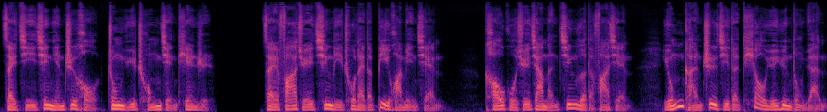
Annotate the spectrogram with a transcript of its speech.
在几千年之后终于重见天日，在发掘清理出来的壁画面前。考古学家们惊愕地发现，勇敢至极的跳跃运动员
